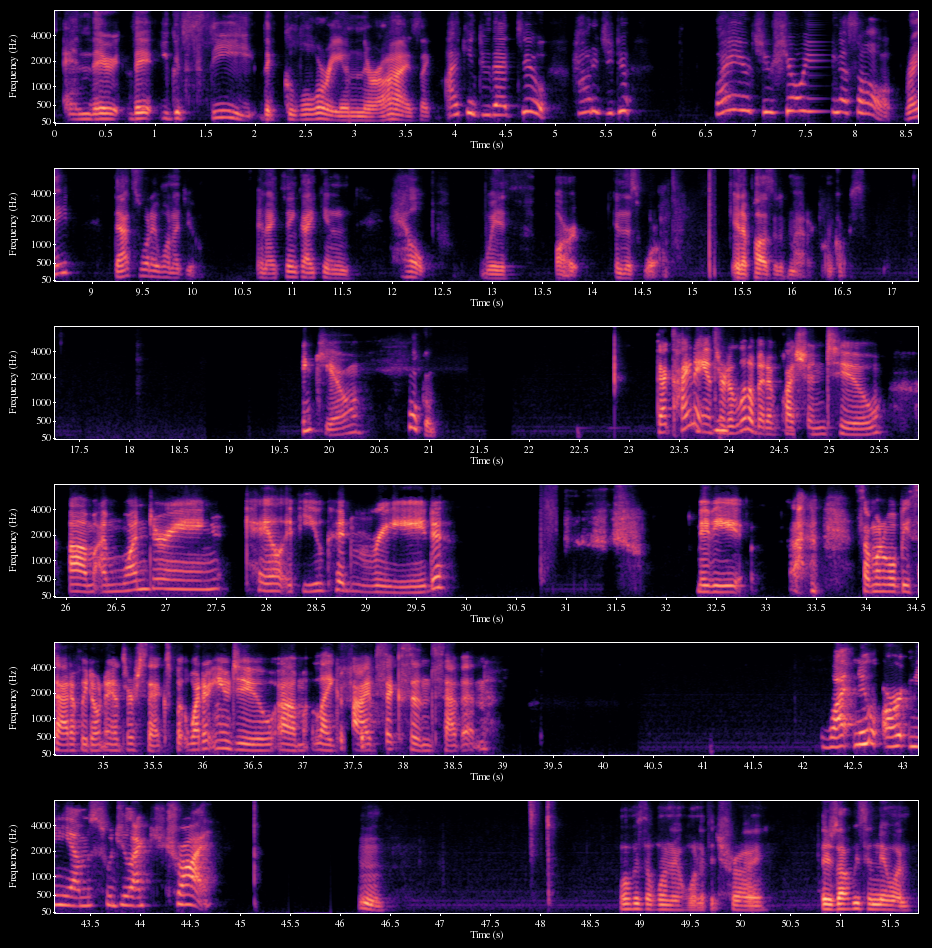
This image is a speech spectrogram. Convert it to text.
and they they you could see the glory in their eyes, like I can do that too. How did you do? Why aren't you showing us all? Right? That's what I want to do, and I think I can help with art in this world in a positive manner, of course. Thank you. Welcome. That kind of answered a little bit of question two. Um, I'm wondering, Kale, if you could read. Maybe someone will be sad if we don't answer six, but why don't you do um, like five, six, and seven? What new art mediums would you like to try? Hmm. What was the one I wanted to try? There's always a new one.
